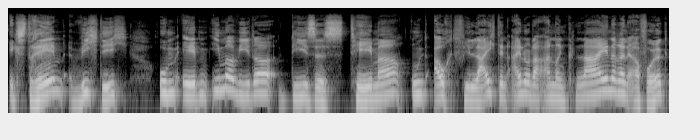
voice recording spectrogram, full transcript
extrem wichtig, um eben immer wieder dieses Thema und auch vielleicht den ein oder anderen kleineren Erfolg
